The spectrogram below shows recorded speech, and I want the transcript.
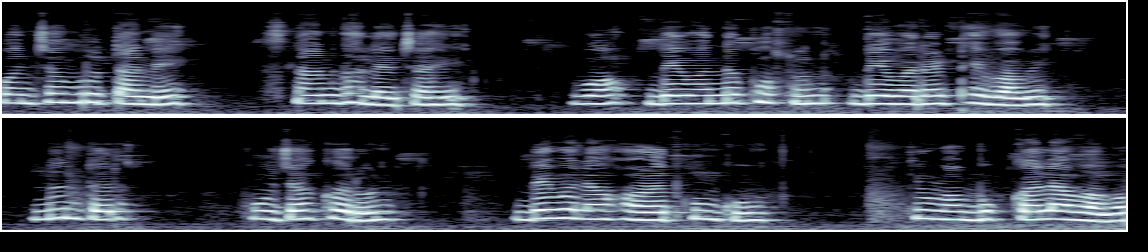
पंचामृताने स्नान घालायचे आहे व देवांना पुसून देवाऱ्यात ठेवावे. नंतर पूजा करून देवाला हळद कुंकू किंवा बुक्का लावावा.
